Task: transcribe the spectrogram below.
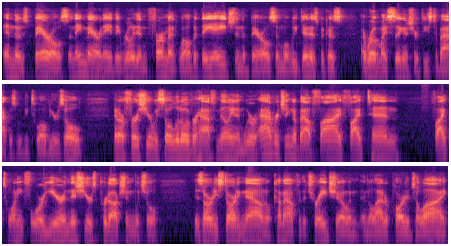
in those barrels and they marinated. They really didn't ferment well, but they aged in the barrels. And what we did is because I wrote my signature these tobaccos would be 12 years old. And our first year we sold a little over half a million and we were averaging about five, 510, 524 a year. And this year's production, which will is already starting now and it'll come out for the trade show in, in the latter part of July.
